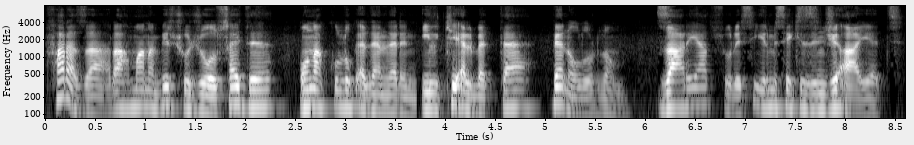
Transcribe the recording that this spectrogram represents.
faraza Rahman'ın bir çocuğu olsaydı ona kulluk edenlerin ilki elbette ben olurdum. Zariyat suresi 28. ayet.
